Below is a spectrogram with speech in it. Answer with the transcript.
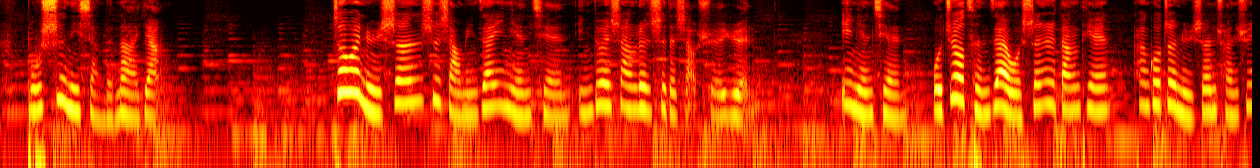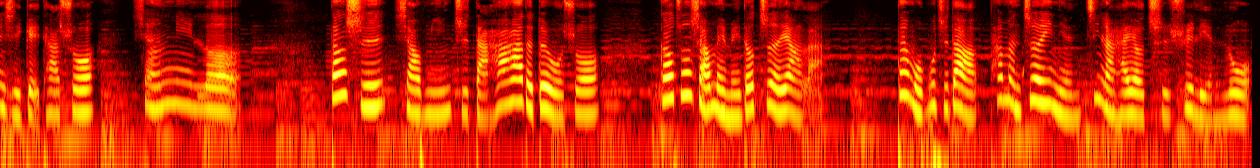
“不是你想的那样”。这位女生是小明在一年前营队上认识的小学员。一年前，我就曾在我生日当天看过这女生传讯息给他说：“想你了。”当时小明只打哈哈的对我说：“高中小美眉都这样啦。”但我不知道他们这一年竟然还有持续联络。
